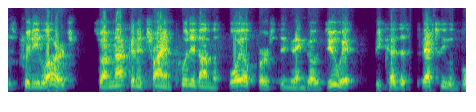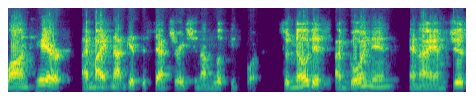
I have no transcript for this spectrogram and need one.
is pretty large. So I'm not going to try and put it on the foil first and then go do it because especially with blonde hair, I might not get the saturation I'm looking for. So notice I'm going in and I am just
